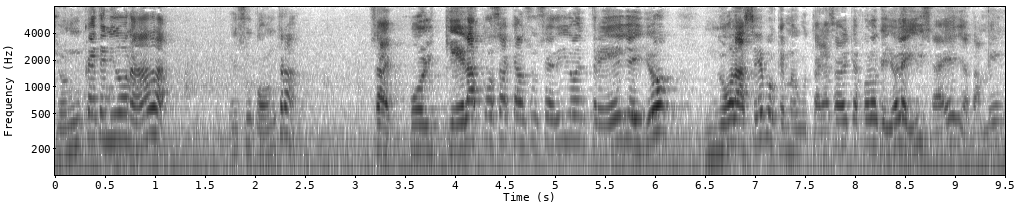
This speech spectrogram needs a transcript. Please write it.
yo nunca he tenido nada en su contra. O sea, ¿por qué las cosas que han sucedido entre ella y yo? No las sé, porque me gustaría saber qué fue lo que yo le hice a ella también.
